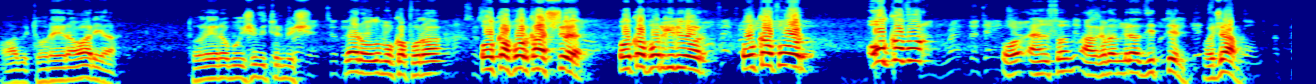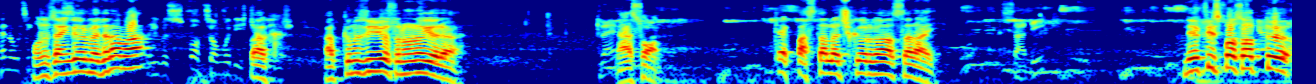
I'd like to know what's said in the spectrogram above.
Abi Torreira var ya. Torreira bu işi bitirmiş. Ver oğlum Okafor'a. Okafor kaçtı. Okafor gidiyor. Okafor. Okafor. O en son arkadan biraz gittin. Hocam onu sen görmedin ama bak hakkımızı yiyorsun ona göre. Nelson. Tek paslarla çıkıyor Galatasaray. Nefis pas attı.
